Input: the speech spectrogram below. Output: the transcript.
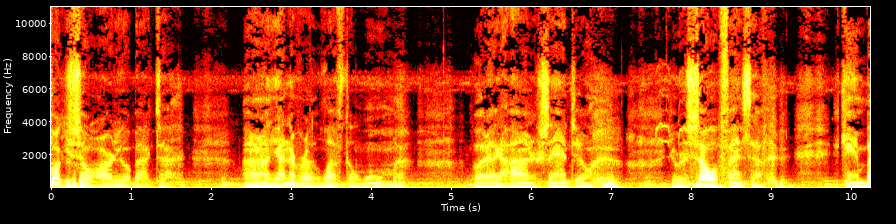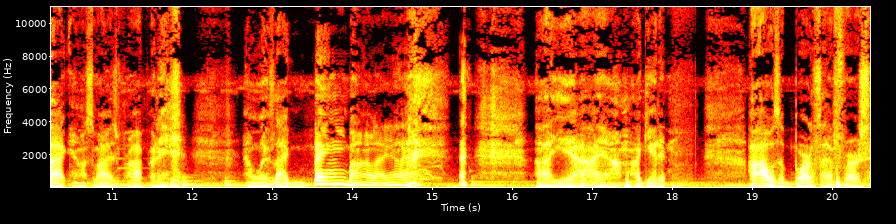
fuck you so hard to go back to. I don't know. Yeah, I never really left the womb, but I, I understand too. You were so offensive. You came back, you know, somebody's property, and was like, bang, bang, like, ah, uh, yeah, I um, I get it. I, I was a birth at first.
